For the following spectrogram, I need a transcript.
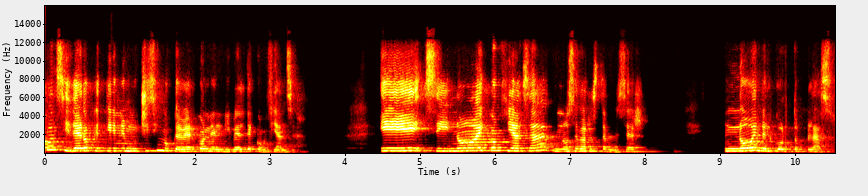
considero que tiene muchísimo que ver con el nivel de confianza. Y si no hay confianza, no se va a restablecer no en el corto plazo.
